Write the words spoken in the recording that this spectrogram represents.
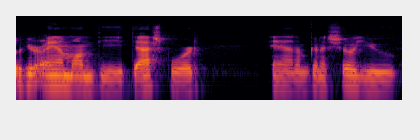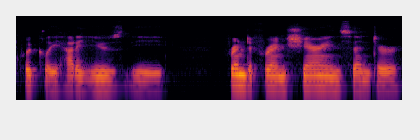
So here I am on the dashboard and I'm going to show you quickly how to use the friend-to-friend sharing center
